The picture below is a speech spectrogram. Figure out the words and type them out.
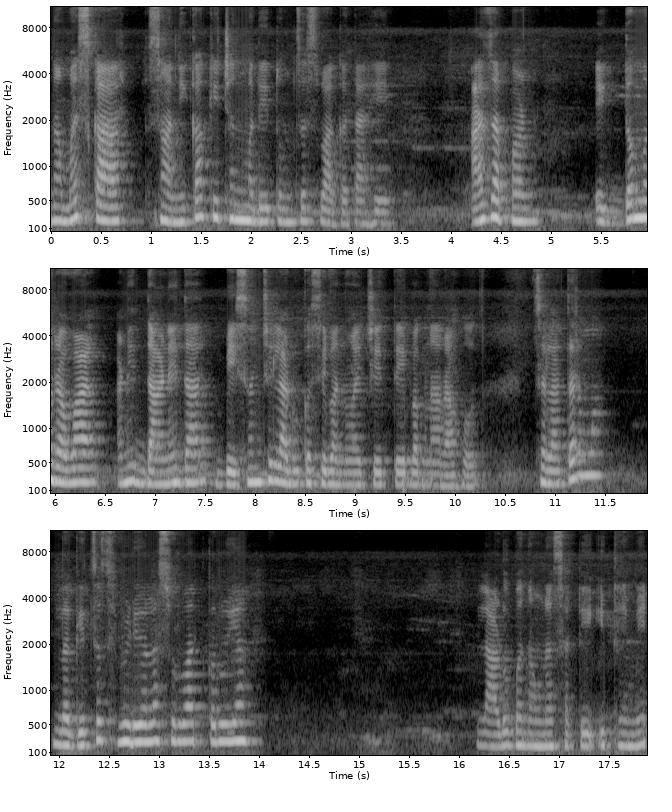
नमस्कार. सानिका किचनमध्ये तुमचं स्वागत आहे. आज आपण एकदम रवाळ आणि दाणेदार बेसनचे लाडू कसे बनवायचे ते बघणार आहोत. चला तर मग लगेचच व्हिडिओला सुरुवात करूया. लाडू बनवण्यासाठी इथे मी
